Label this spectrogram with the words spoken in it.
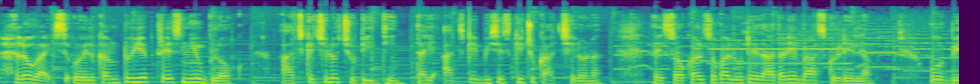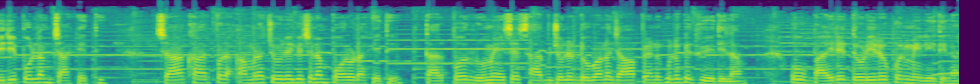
Hello guys welcome to a fresh new blog আজকে ছিল ছুটির দিন, তাই আজকে বিশেষ কিছু কাজ ছিল না। তাই সকাল সকাল উঠে তাড়াতাড়ি ব্রাশ করে নিলাম। ও বেরিয়ে পড়লাম চা খেতে। চা খাওয়ার পর আমরা চলে গেছিলাম পরোটা খেতে। তারপর রুমে এসে সার্ফ জলে ডোবানো জামা প্যান্টগুলোকে ধুয়ে দিলাম। ও বাইরে দড়ির ওপর মেলিয়ে দিলাম।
